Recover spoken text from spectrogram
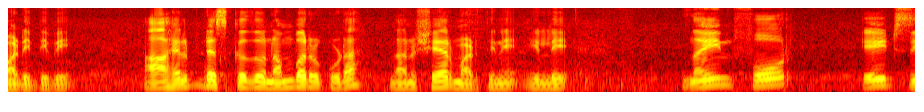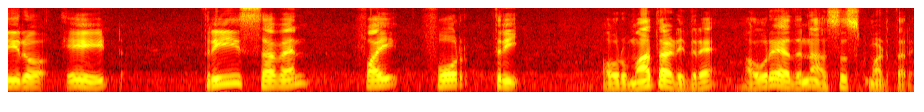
ಮಾಡಿದ್ದೀವಿ. ಆ ಹೆಲ್ಪ್ ಡೆಸ್ಕ್ದು ನಂಬರು ಕೂಡ ನಾನು ಶೇರ್ ಮಾಡ್ತೀನಿ. ಇಲ್ಲಿ nine four eight zero eight three seven five four three ಅವರು ಮಾತಾಡಿದರೆ ಅವರೇ ಅದನ್ನು ಅಸಿಸ್ಟ್ ಮಾಡ್ತಾರೆ.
